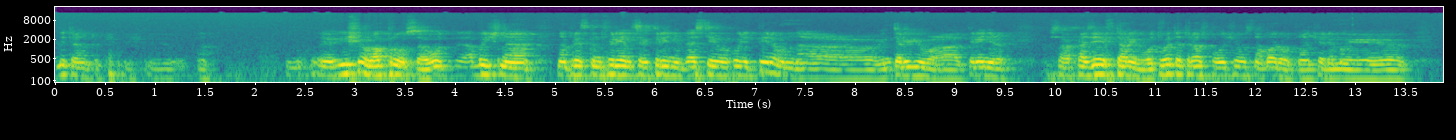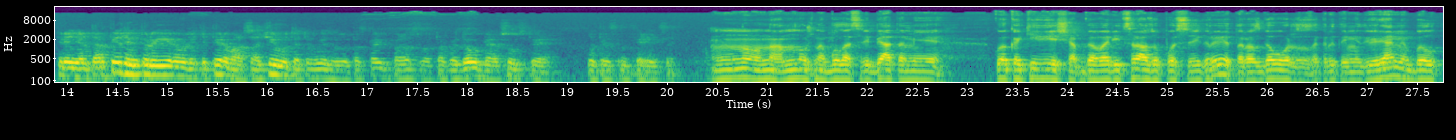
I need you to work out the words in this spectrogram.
Дмитрий э, э, еще вопрос. А вот обычно на пресс-конференциях тренер гостей выходит первым на интервью, а тренер хозяев вторым. Вот в этот раз получилось наоборот. Вначале мы э, тренер торпеды интервьюировали, теперь вас. А чем вот это вызвано? Подскажите, пожалуйста, вот такое долгое отсутствие на пресс-конференции? Ну, нам нужно было с ребятами кое-какие вещи обговорить сразу после игры. Это разговор за закрытыми дверями был.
